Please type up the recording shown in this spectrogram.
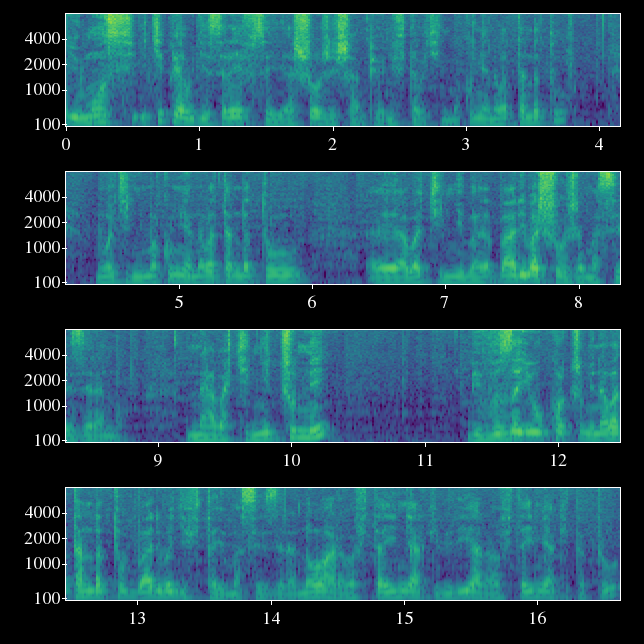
uyu munsi ikipe ya bugesera efuse yashoje shampiyona ifite abakinnyi makumyabiri na batandatu. Mu bakinnyi makumyabiri na batandatu eh, abakinnyi ba- bari bashoje amasezerano. Ni abakinnyi icumi bivuze yuko cumi na batandatu bari bagifite ayo masezerano hari abafite ay'imyaka ibiri hari abafite ay'imyaka itatu.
